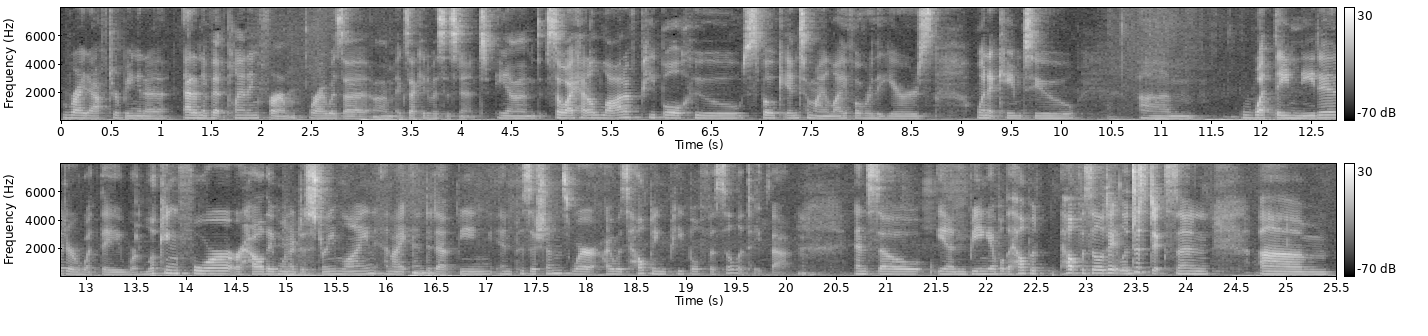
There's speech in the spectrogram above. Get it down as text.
right after being at a at an event planning firm where I was a um, executive assistant. And so I had a lot of people who spoke into my life over the years when it came to um, what they needed or what they were looking for or how they wanted to streamline and i ended up being in positions where i was helping people facilitate that mm-hmm. and so in being able to help help facilitate logistics and um,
